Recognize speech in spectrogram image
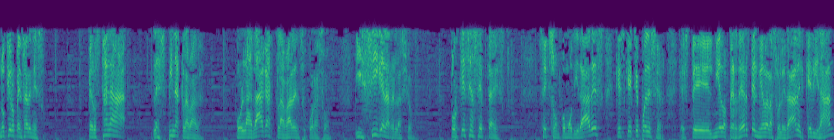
no quiero pensar en eso. Pero está la, la espina clavada o la daga clavada en su corazón y sigue la relación. ¿Por qué se acepta esto? Son comodidades, ¿qué, es, qué, qué puede ser? Este, el miedo a perderte, el miedo a la soledad, el qué dirán,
